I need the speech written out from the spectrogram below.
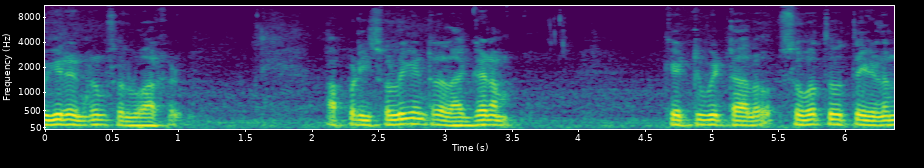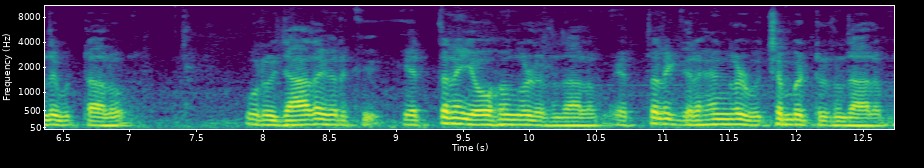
உயிர் என்றும் சொல்வார்கள். அப்படி சொல்லுகின்ற லக்னம் கெட்டுவிட்டாலோ சுபத்துவத்தை இழந்து விட்டாலோ ஒரு ஜாதகருக்கு எத்தனை யோகங்கள் இருந்தாலும் எத்தனை கிரகங்கள் உச்சம் பெற்று இருந்தாலும்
